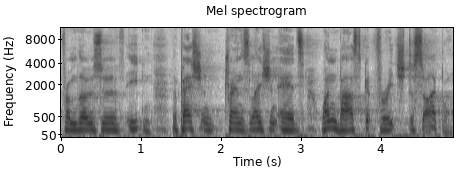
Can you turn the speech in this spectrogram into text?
from those who have eaten. The Passion Translation adds one basket for each disciple.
